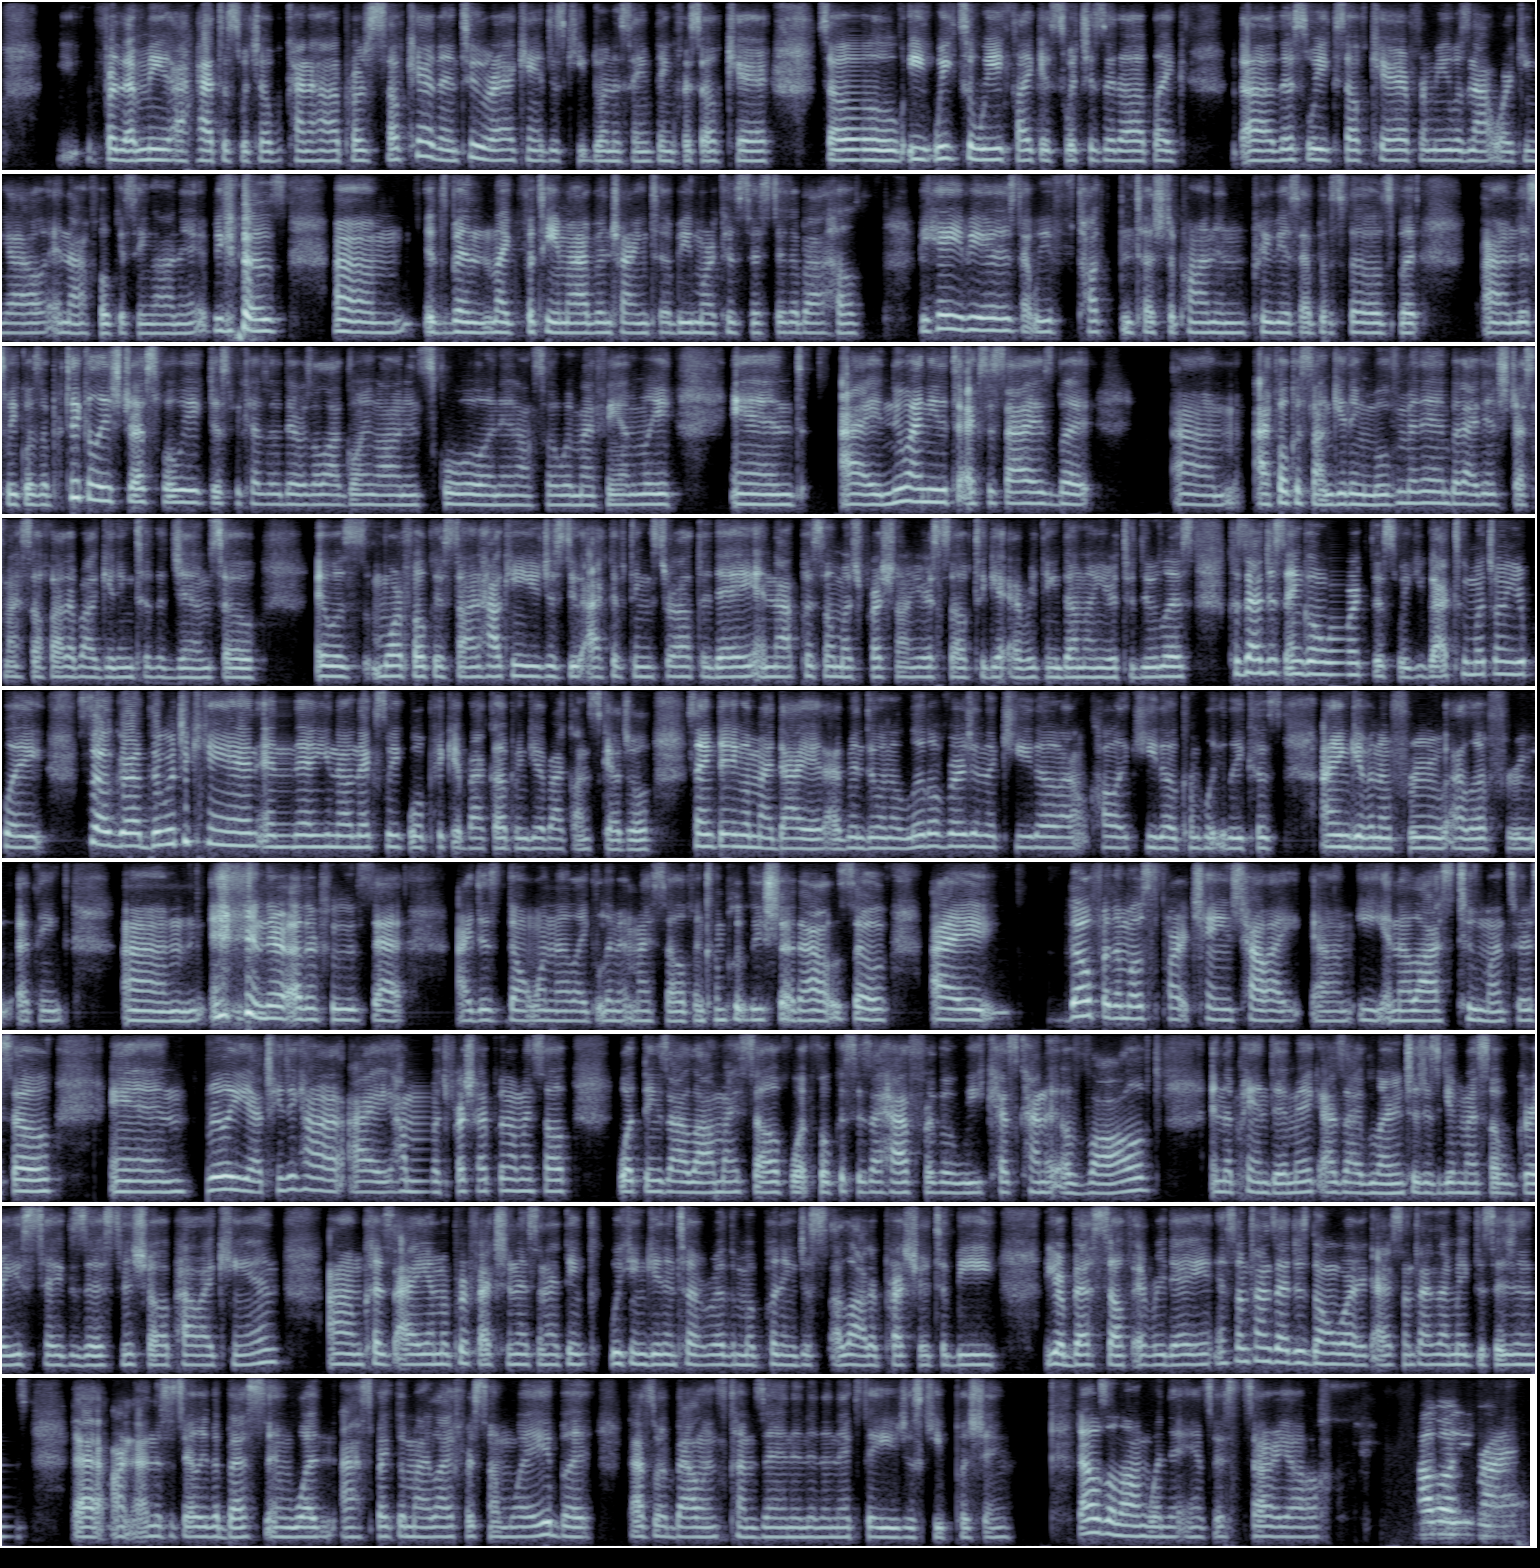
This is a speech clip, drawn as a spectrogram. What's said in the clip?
for that me i had to switch up kind of how i approach self-care then too right? I can't just keep doing the same thing for self-care. So week to week like it switches it up like uh, this week self-care for me was not working out and not focusing on it because um, it's been like fatima i've been trying to be more consistent about health behaviors that we've talked and touched upon in previous episodes but um, this week was a particularly stressful week just because of, there was a lot going on in school and then also with my family. And I knew I needed to exercise, but um, I focused on getting movement in, but I didn't stress myself out about getting to the gym. So it was more focused on how can you just do active things throughout the day and not put so much pressure on yourself to get everything done on your to-do list because that just ain't gonna work this week. You got too much on your plate. So girl, do what you can. And then, you know, next week we'll pick it back up and get back on schedule. Same thing with my diet. I've been doing a little version of keto. I don't call it keto completely because I ain't giving up fruit. I love fruit, I think. Um, and there are other foods that I just don't want to like limit myself and completely shut out. So I though for the most part changed how I um, eat in the last two months or so, and really yeah, changing how I how much pressure I put on myself, what things I allow myself, what focuses I have for the week has kind of evolved in the pandemic as I've learned to just give myself grace to exist and show up how I can, because um, I am a perfectionist and I think we can get into a rhythm of putting just a lot of pressure to be your best self every day, and sometimes that just don't work. I sometimes I make decisions that aren't necessarily the best in one aspect of my life or some way, but that's where balance comes in. And then the next day you just keep pushing. That was a long winded answer. Sorry, y'all. How about you, Ryan?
